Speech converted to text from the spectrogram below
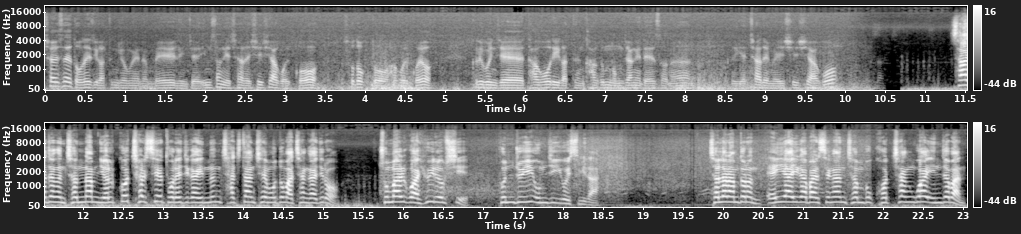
철새 도래지 같은 경우에는 매일 이제 임상 예찰을 실시하고 있고 소독도 하고 있고요. 그리고 이제 다고리 같은 가금 농장에 대해서는 그 예찰을 매일 실시하고 사정은 전남 10곳 철새 도래지가 있는 자치단체 모두 마찬가지로 주말과 휴일 없이 분주히 움직이고 있습니다. 전라남도는 AI가 발생한 전북 고창과 인접한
